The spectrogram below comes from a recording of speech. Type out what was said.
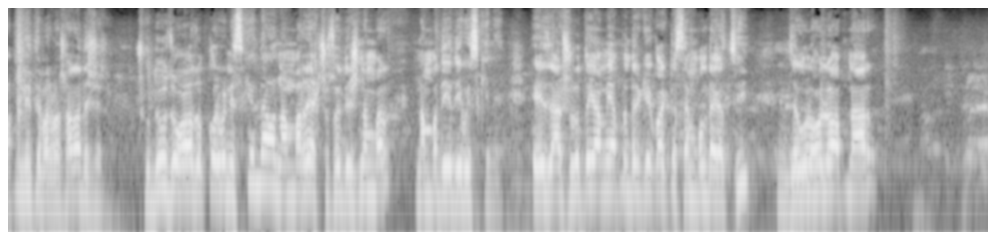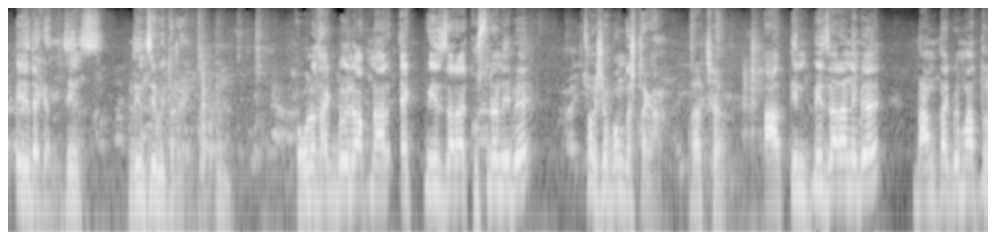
আপনি নিতে পারবেন সারা দেশের। শুধু যোগাযোগ করবেন স্ক্রিন দেওয়া নাম্বারে একশো চৌত্রিশ নাম্বার নাম্বার দিয়ে দিব স্ক্রিনে। এই যে আর শুরু থেকে আমি আপনাদেরকে কয়েকটা স্যাম্পল দেখাচ্ছি যেগুলো হলো আপনার এই যে দেখেন জিন্স জিন্সের ভিতরে। ওগুলো থাকবে হলো আপনার এক পিস যারা খুচরা নেবে ছয়শো পঞ্চাশ টাকা। আচ্ছা। আর তিন পিস যারা নেবে দাম থাকবে মাত্র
